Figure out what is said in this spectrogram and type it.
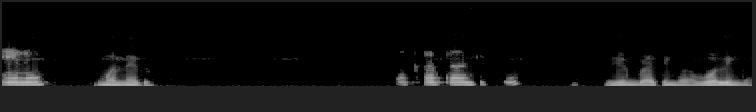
ಏನು? ಮೊನ್ನೆದು ಸಖತ್ತಾಗಿತ್ತು ಏನು ಬ್ಯಾಟಿಂಗಾ ಬೌಲಿಂಗಾ?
